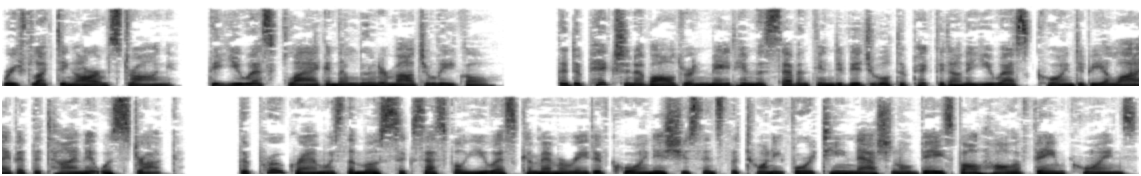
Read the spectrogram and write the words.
reflecting Armstrong, the U.S. flag, and the lunar module eagle. The depiction of Aldrin made him the seventh individual depicted on a U.S. coin to be alive at the time it was struck. The program was the most successful U.S. commemorative coin issue since the 2014 National Baseball Hall of Fame coins,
